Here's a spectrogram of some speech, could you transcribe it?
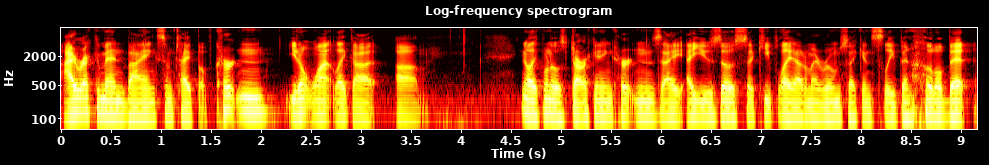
I recommend buying some type of curtain. You don't want like a, um, know, like one of those darkening curtains. I, I use those to keep light out of my room so I can sleep in a little bit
